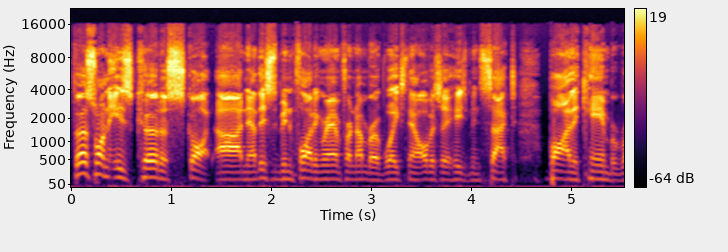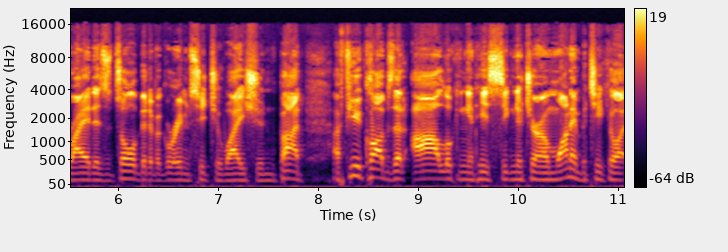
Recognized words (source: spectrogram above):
First one is Curtis Scott. Uh, now, this has been floating around for a number of weeks now. Obviously, he's been sacked by the Canberra Raiders. It's all a bit of a grim situation, but a few clubs that are looking at his signature, and one in particular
